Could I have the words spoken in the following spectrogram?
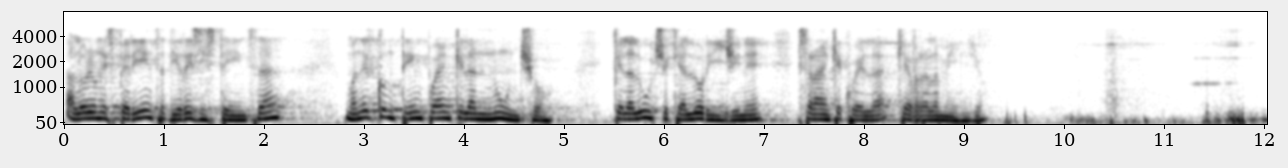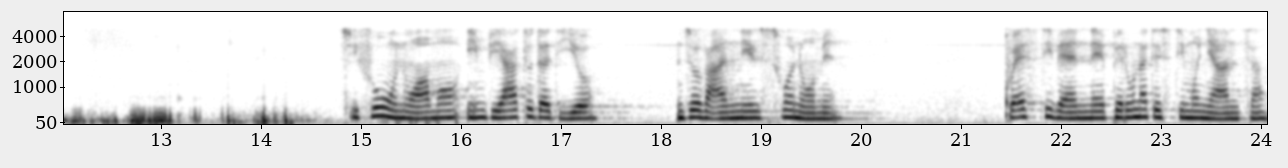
Allora è un'esperienza di resistenza, ma nel contempo è anche l'annuncio che la luce che è all'origine sarà anche quella che avrà la meglio. Ci fu un uomo inviato da Dio, Giovanni il suo nome questi venne per una testimonianza,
